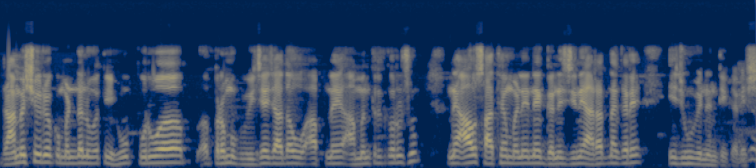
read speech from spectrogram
રામેશ્વર યોગ મંડળ વતી હું પૂર્વ પ્રમુખ વિજય જાદવ આપને આમંત્રિત કરું છું ને આવો સાથે મળીને ગણેશજીની આરાધના કરે એ જ હું વિનંતી કરીશ.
